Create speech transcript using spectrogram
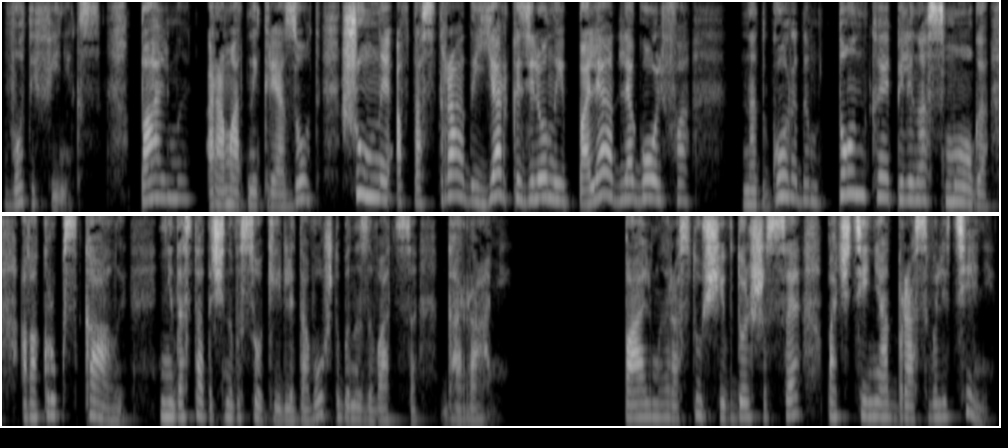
Вот и Феникс. Пальмы, ароматный криозот, шумные автострады, ярко-зеленые поля для гольфа. Над городом тонкая пелена смога, а вокруг скалы, недостаточно высокие для того, чтобы называться горами. Пальмы, растущие вдоль шоссе, почти не отбрасывали тени.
